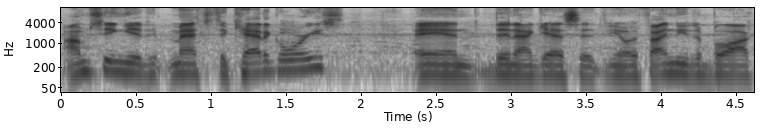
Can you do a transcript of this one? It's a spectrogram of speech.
I'm seeing it match the categories, and then I guess it you know if I need to block.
